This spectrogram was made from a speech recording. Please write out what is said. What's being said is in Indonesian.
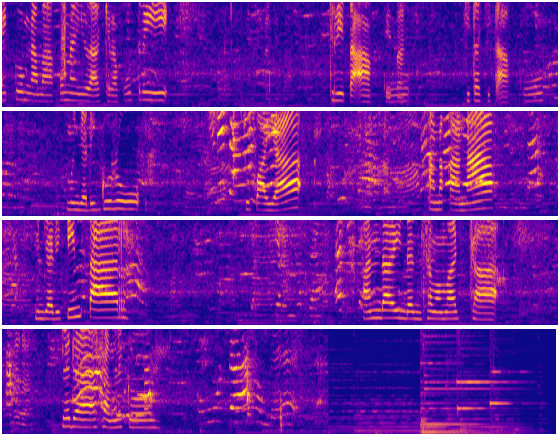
Assalamualaikum, nama aku Naila Kira Putri. Cerita aku, cita-cita aku menjadi guru supaya anak-anak menjadi pintar, pandai dan bisa membaca. Dadah, assalamualaikum.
